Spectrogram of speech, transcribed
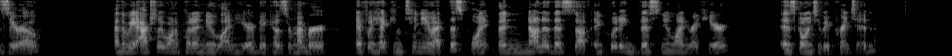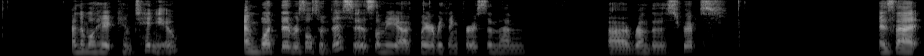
0. And then we actually want to put a new line here because remember, if we hit continue at this point, then none of this stuff, including this new line right here, is going to be printed. And then we'll hit continue. And what the result of this is, let me uh, clear everything first and then uh, run the script, is that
